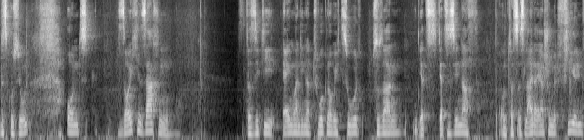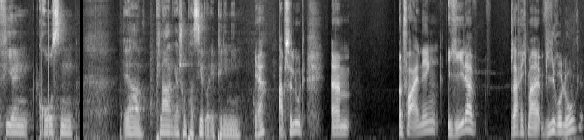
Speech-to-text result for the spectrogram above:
Diskussion. Und solche Sachen, da sieht die irgendwann die Natur, glaube ich, zu, zu sagen, jetzt, jetzt ist enough. Und das ist leider ja schon mit vielen, vielen großen ja, Plagen ja schon passiert oder Epidemien. Ja, absolut. Ähm, und vor allen Dingen, jeder, sag ich mal, Virologe,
